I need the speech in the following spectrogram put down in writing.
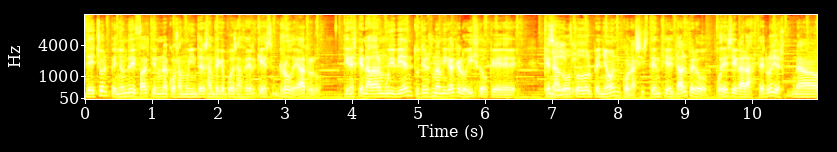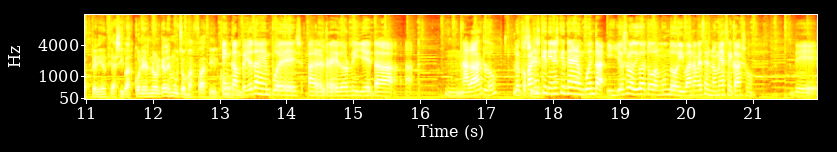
De hecho, el Peñón de Ifac tiene una cosa muy interesante que puedes hacer, que es rodearlo. Tienes que nadar muy bien. Tú tienes una amiga que lo hizo, que, que nadó todo el peñón con asistencia y tal, pero puedes llegar a hacerlo y es una experiencia. Si vas con snorkel es mucho más fácil. En Campello también puedes alrededor de Illeta nadarlo. Lo que pasa Sí. es que tienes que tener en cuenta, y yo se lo digo a todo el mundo, Iván a veces no me hace caso, de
